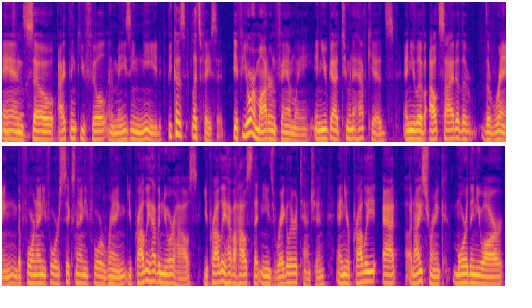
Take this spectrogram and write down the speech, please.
and so I think you fill an amazing need because let's face it, if you're a modern family and you've got two and a half kids and you live outside of the, the ring, the 494, 694 mm-hmm. ring, you probably have a newer house. You probably have a house that needs regular attention, and you're probably at an ice rink more than you are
